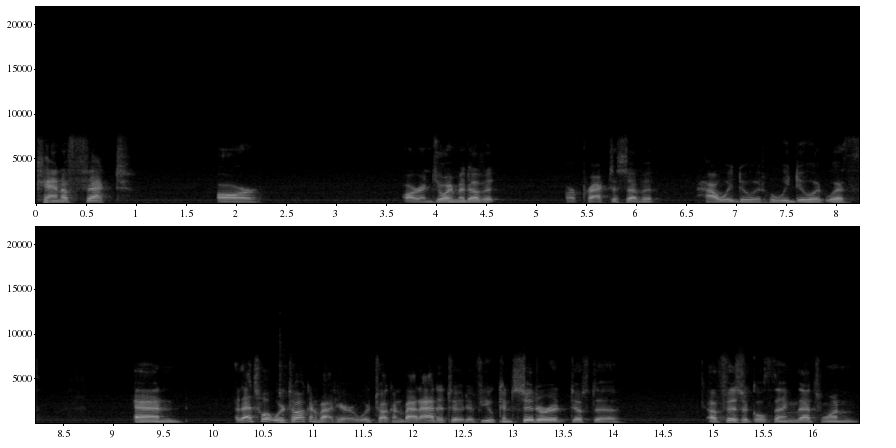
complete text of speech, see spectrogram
can affect our our enjoyment of it, our practice of it, how we do it, who we do it with. And that's what we're talking about here. We're talking about attitude. If you consider it just a a physical thing, that's one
